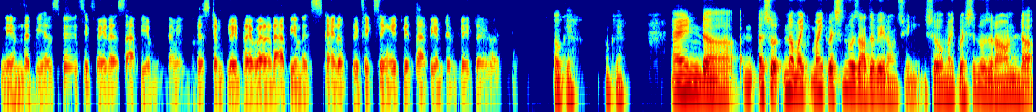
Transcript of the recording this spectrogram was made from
name that we have specified as Appium. I mean, just template driver and Appium, it's kind of prefixing it with Appium template driver. Okay, okay. And uh, so no, my, my question was other way around, Srini. So my question was around uh,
